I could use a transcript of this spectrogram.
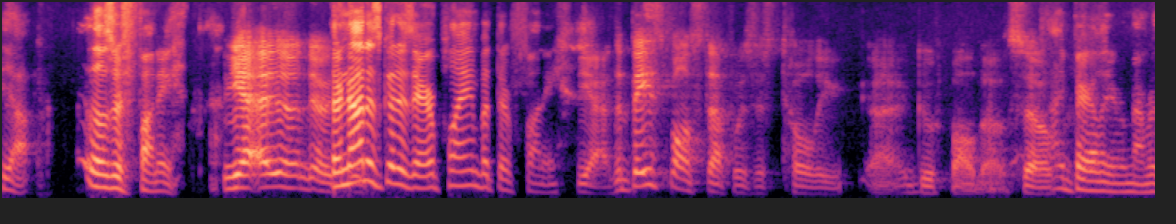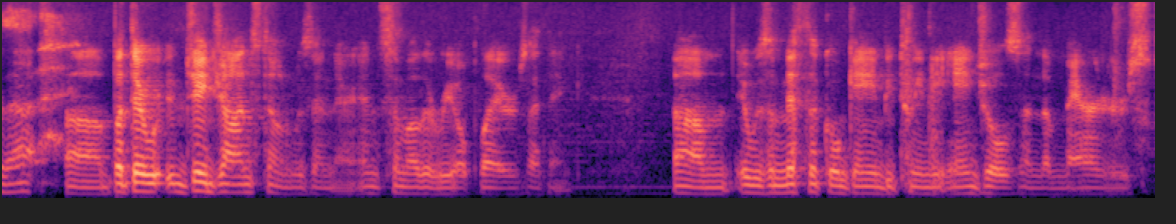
Yeah. Those are funny. yeah. Uh, no, They're not as good as Airplane, but they're funny. Yeah, the baseball stuff was just totally uh, goofball though. So, I barely remember that. um, but there, Jay Johnstone was in there, and some other real players, I think. Um, it was a mythical game between the Angels and the Mariners.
